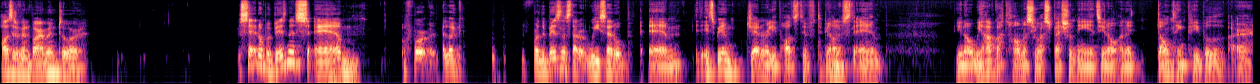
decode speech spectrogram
positive environment, or setting up a business um for like for the business that we set up um it, it's been generally positive to be honest. Um you know we have got Thomas who has special needs you know and i don't think people are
